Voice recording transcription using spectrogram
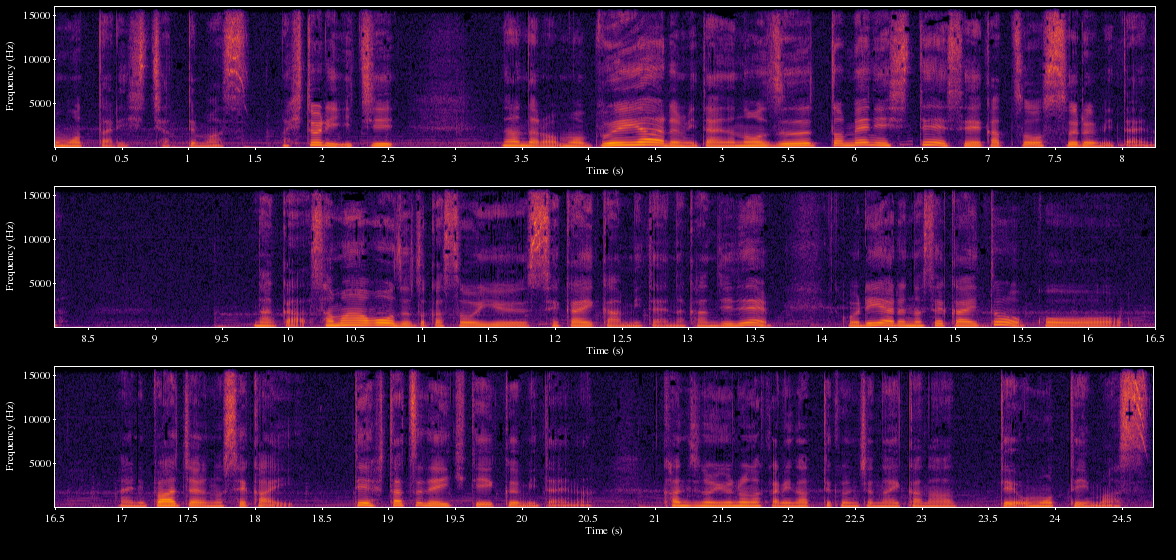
思ったりしちゃってます。まあ、1人1なんだろうもう VR みたいなのをずっと目にして生活をするみたいななんかサマーウォーズとかそういう世界観みたいな感じでこうリアルな世界とこう何バーチャルの世界で2つで生きていくみたいな感じの世の中になってくんじゃないかなって思っています。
